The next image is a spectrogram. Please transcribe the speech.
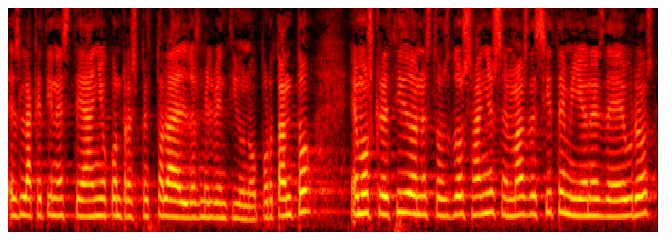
es la que tiene este año con respecto a la del 2021. Por tanto, hemos crecido en estos dos años en más de 7 millones de euros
